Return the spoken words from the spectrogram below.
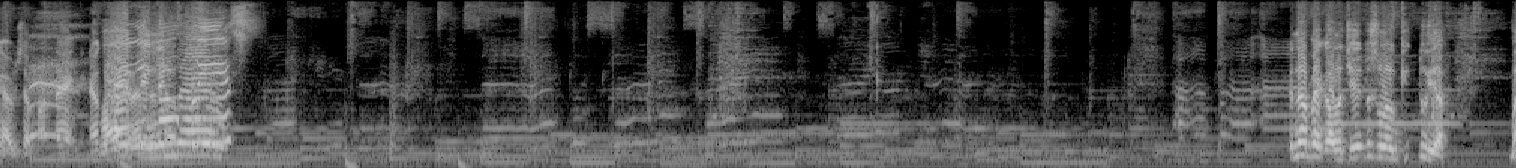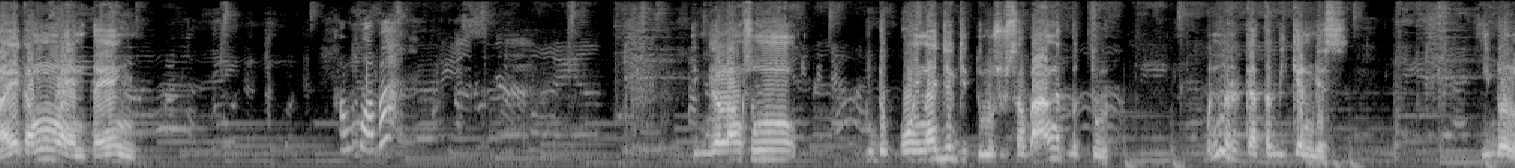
nggak bisa pakai. Ini aku Baik, tengin Dong, kenapa ya kalau cewek itu selalu gitu ya? Baik kamu main tank Kamu mau apa? tinggal langsung hidup poin aja gitu loh susah banget betul bener kata bikin guys idol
